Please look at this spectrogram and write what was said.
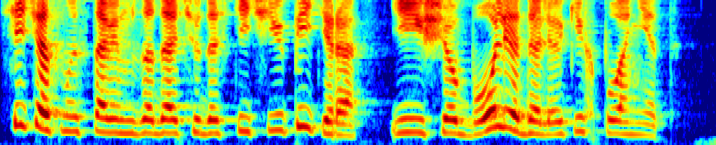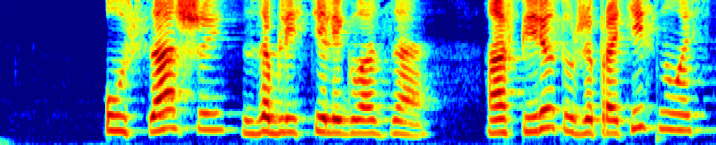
Сейчас мы ставим задачу достичь Юпитера и еще более далеких планет. У Саши заблестели глаза, а вперед уже протиснулась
